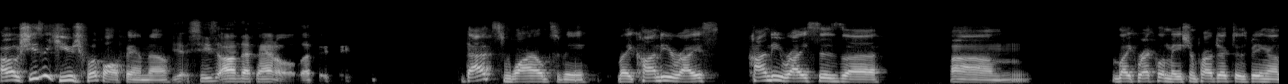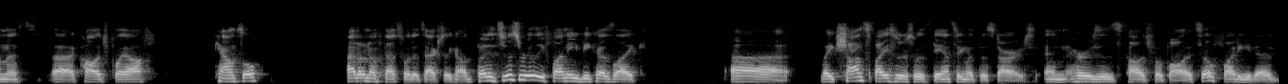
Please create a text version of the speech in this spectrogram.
Oh, she's a huge football fan though. Yeah, she's on that panel. That's wild to me. Like Condi Rice, Condi Rice's uh um like reclamation project is being on this uh college playoff council. I don't know if that's what it's actually called, but it's just really funny because like uh like Sean Spicer's was Dancing with the Stars and hers is college football. It's so funny that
